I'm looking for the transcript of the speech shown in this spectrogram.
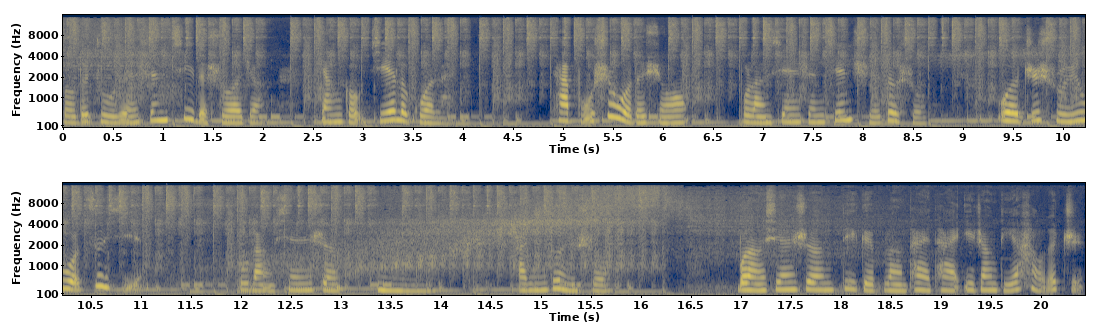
狗的主人生气地说着，将狗接了过来。它不是我的熊，布朗先生坚持地说。我只属于我自己，布朗先生。嗯，哈丁顿说。布朗先生递给布朗太太一张叠好的纸。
